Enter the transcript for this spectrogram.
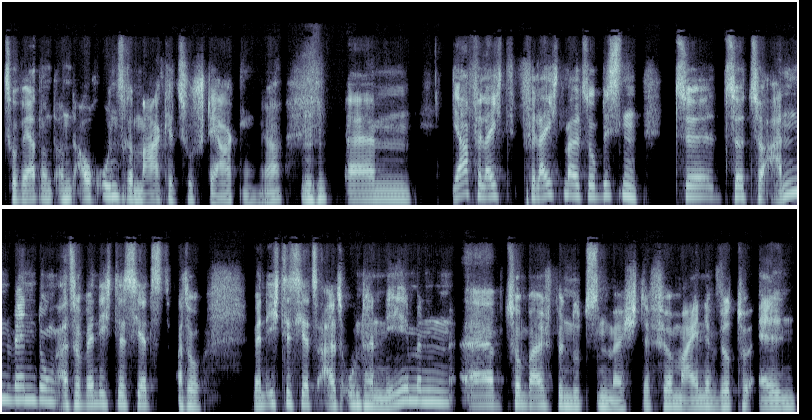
zu werden und und auch unsere Marke zu stärken, ja. Mhm. Ähm, ja, vielleicht vielleicht mal so ein bisschen zu, zu, zur Anwendung. Also wenn ich das jetzt, also wenn ich das jetzt als Unternehmen äh, zum Beispiel nutzen möchte für meine virtuellen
